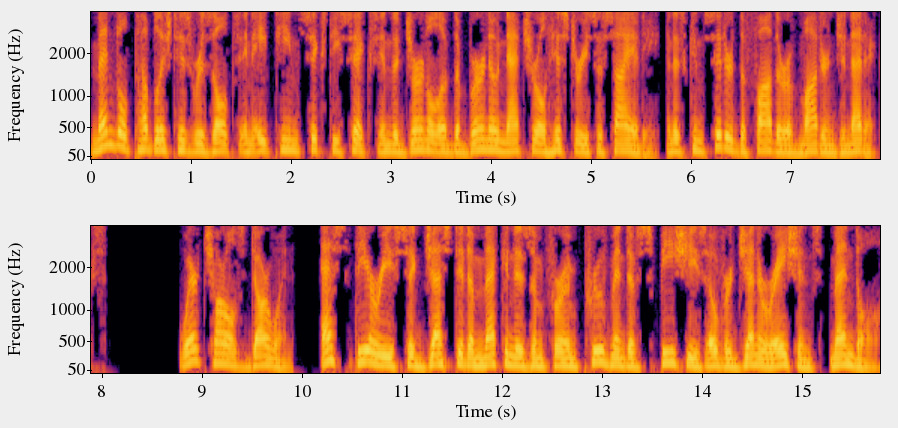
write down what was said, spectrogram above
Mendel published his results in 1866 in the Journal of the Brno Natural History Society, and is considered the father of modern genetics. Where Charles Darwin's theories suggested a mechanism for improvement of species over generations, Mendel's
